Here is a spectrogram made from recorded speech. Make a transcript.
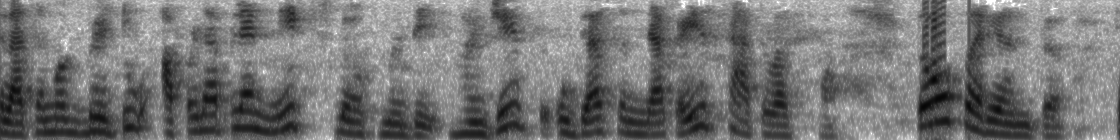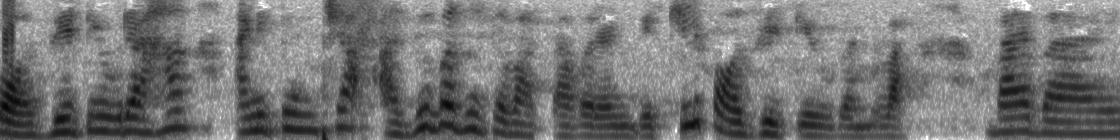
चला तर मग भेटू आपण आपल्या नेक्स्ट ब्लॉगमध्ये म्हणजेच उद्या संध्याकाळी सात वाजता. तोपर्यंत पॉझिटिव्ह राहा आणि तुमच्या आजूबाजूचं वातावरण देखील पॉझिटिव्ह बनवा. बाय बाय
